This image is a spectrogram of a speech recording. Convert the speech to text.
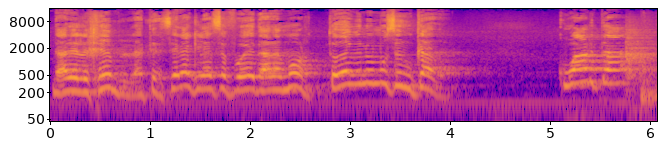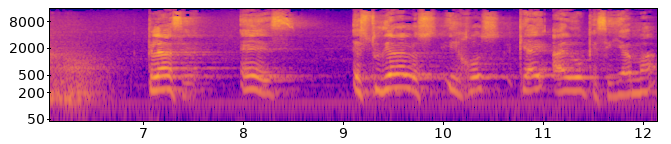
dar el ejemplo. La tercera clase fue dar amor. Todavía no hemos educado. Cuarta clase es estudiar a los hijos que hay algo que se llama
